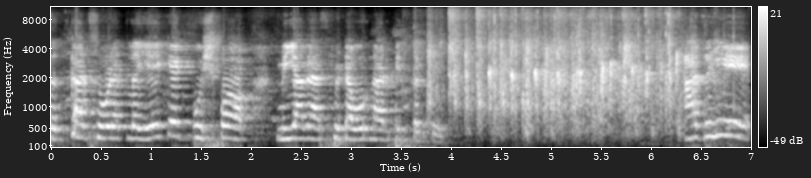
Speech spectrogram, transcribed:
सत्कार सोहळ्यातलं एक एक पुष्प मी या व्यासपीठावरून अर्पित करते. आजही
